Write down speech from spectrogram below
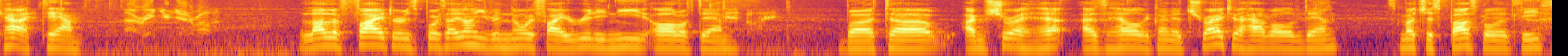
God damn. A lot of fighters, boys. I don't even know if I really need all of them. But uh, I'm sure as hell gonna try to have all of them. As much as possible at least.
